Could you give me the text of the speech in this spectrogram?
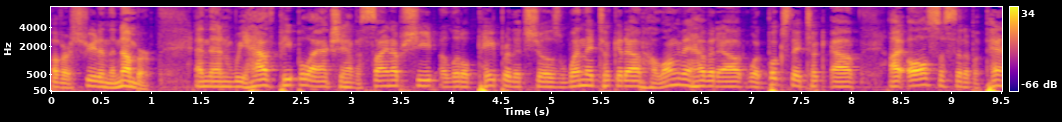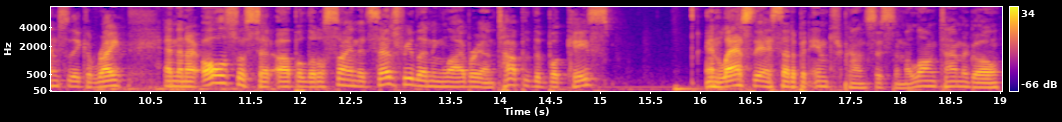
of our street and the number. And then we have people. I actually have a sign up sheet, a little paper that shows when they took it out, how long they have it out, what books they took out. I also set up a pen so they could write. And then I also set up a little sign that says Free Lending Library on top of the bookcase and lastly, I set up an intercom system. A long time ago,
